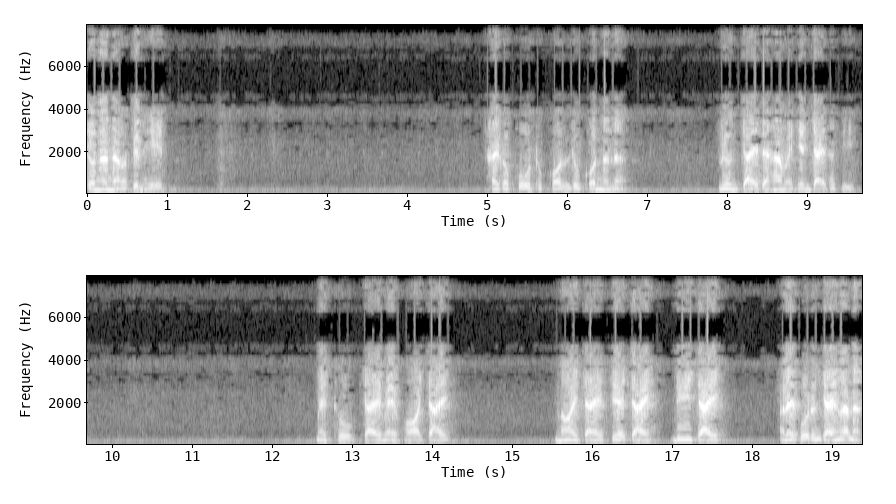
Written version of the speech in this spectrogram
ตัวนั้นน่ะมันเป็นเหตุ ใครก็พูดทุกคนทุกคนนั่นน่ะ เรื่องใจแต่ห้ามไม่เห็นใจทักทีไม่ถูกใจไม่พอใจ น้อยใจเสียใจ ดีใจ อะไรพูดถึงใจนั้นน่ะ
